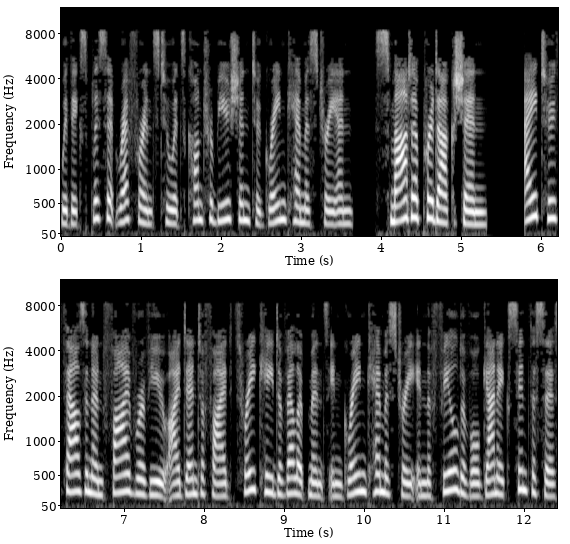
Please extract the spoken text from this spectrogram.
with explicit reference to its contribution to green chemistry and smarter production. A 2005 review identified three key developments in green chemistry in the field of organic synthesis,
